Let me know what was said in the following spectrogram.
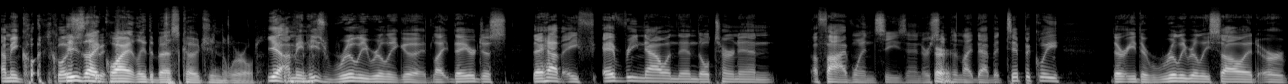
I mean, cl- He's like quietly the best coach in the world. Yeah, I mean, he's really, really good. Like they are just they have a f- every now and then they'll turn in a five win season or Sure. something like that. But typically, they're either really, really solid or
